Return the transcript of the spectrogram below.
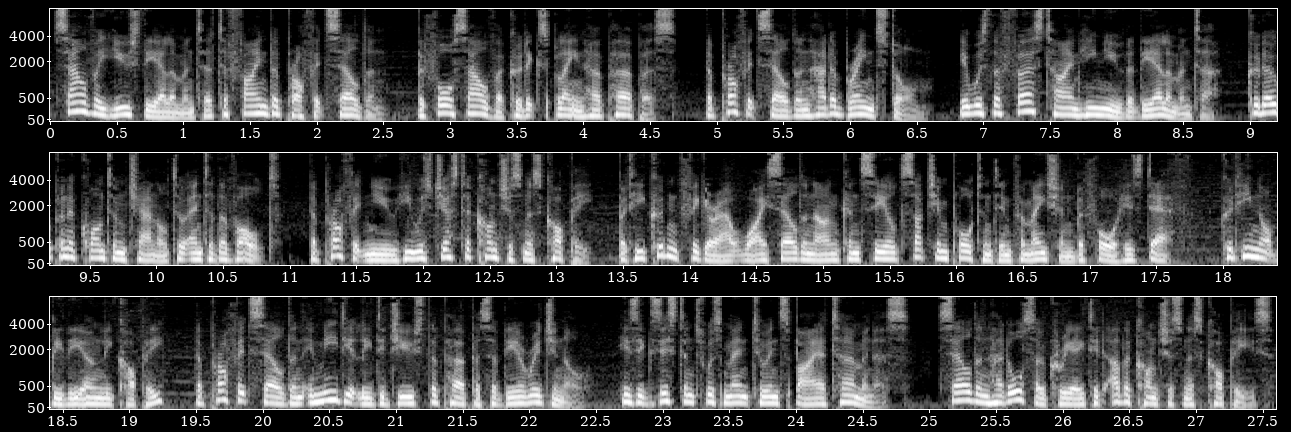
Salva used the Elementor to find the Prophet Seldon. Before Salva could explain her purpose, the Prophet Seldon had a brainstorm. It was the first time he knew that the Elementor could open a quantum channel to enter the vault. The Prophet knew he was just a consciousness copy, but he couldn't figure out why Seldon concealed such important information before his death. Could he not be the only copy? The Prophet Seldon immediately deduced the purpose of the original. His existence was meant to inspire Terminus. Seldon had also created other consciousness copies,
